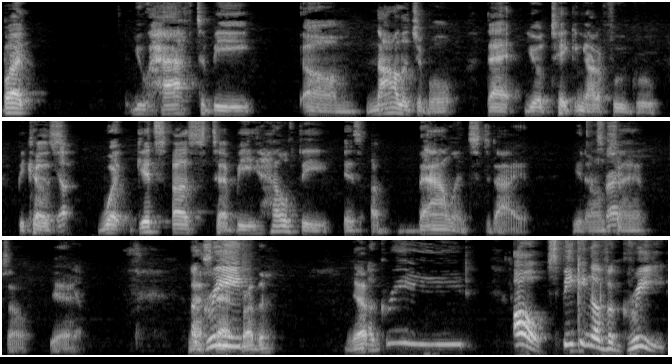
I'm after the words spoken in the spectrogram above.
But you have to be um, knowledgeable that you're taking out a food group because Yep. what gets us to be healthy is a balanced diet. You know That's what I'm right. saying? So yeah, Yep. Agreed. that, brother. Yep. Agreed. Oh, speaking of agreed,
